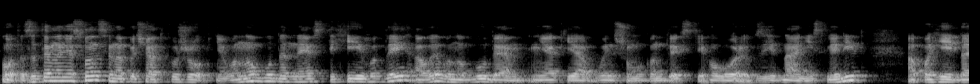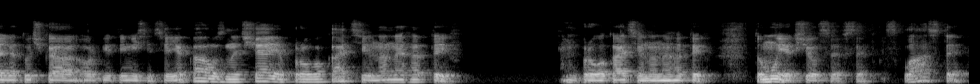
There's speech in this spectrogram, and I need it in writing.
От, а затемнення сонця на початку жовтня, воно буде не в стихії води, але воно буде, як я в іншому контексті говорив, в з'єднанні з Ліліт, апогей дальня точка орбіти місяця, яка означає провокацію на негатив. Провокацію на негатив. Тому, якщо це все скласти,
